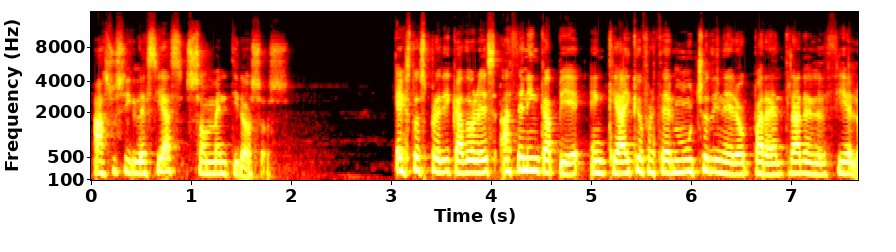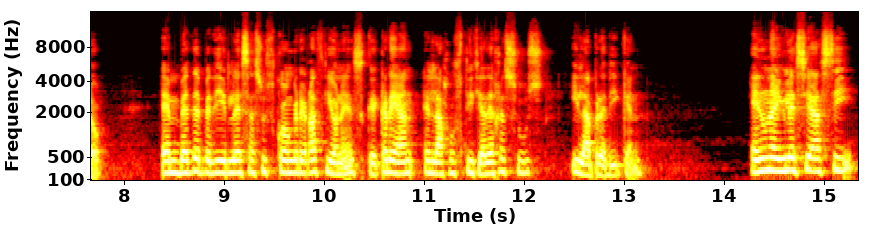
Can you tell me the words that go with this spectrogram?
a sus iglesias, son mentirosos. Estos predicadores hacen hincapié en que hay que ofrecer mucho dinero para entrar en el cielo, en vez de pedirles a sus congregaciones que crean en la justicia de Jesús y la prediquen. En una iglesia así,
